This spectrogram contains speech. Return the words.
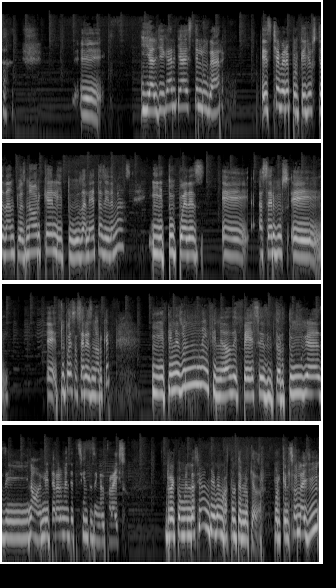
eh, y al llegar ya a este lugar, es chévere porque ellos te dan tu snorkel y tus aletas y demás. Y tú puedes eh, hacer bus, eh, tú puedes hacer snorkel y tienes una infinidad de peces y tortugas y no, literalmente te sientes en el paraíso. Recomendación, lleven bastante bloqueador, porque el sol allí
